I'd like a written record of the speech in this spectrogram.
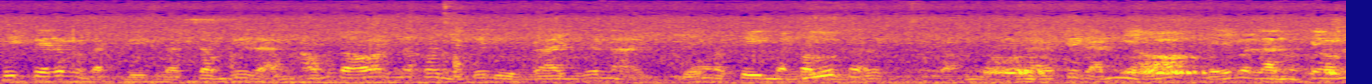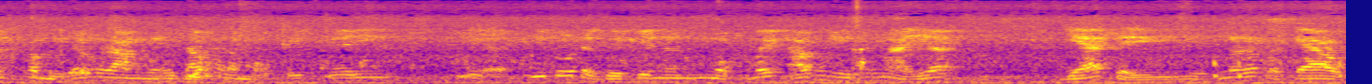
thiết kế rất là đặc biệt là trong cái rãnh ống đó nó có những cái đường ra như thế này để mà khi mà nước cái rãnh nhỏ để mà làm cho nó không bị đóng răm nên đó là một cái, cái yếu tố đặc biệt cho nên một mét ống như thế này á giá trị nó rất là cao.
